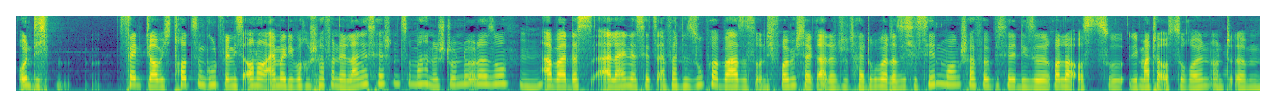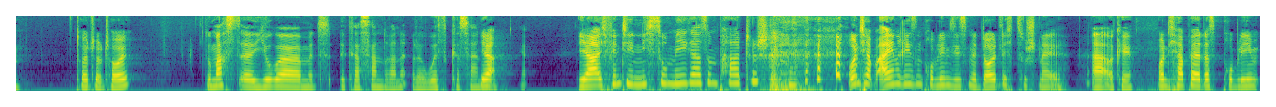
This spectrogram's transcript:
Und ich fände, glaube ich, trotzdem gut, wenn ich es auch noch einmal die Woche schaffe, eine lange Session zu machen, eine Stunde oder so. Mhm. Aber das alleine ist jetzt einfach eine super Basis und ich freue mich da gerade total drüber, dass ich es jeden Morgen schaffe, bisher diese Rolle auszu, die Matte auszurollen und ähm, toi toi toi. Du machst äh, Yoga mit Cassandra, ne? Oder with Cassandra. Ja. Ja, ich finde die nicht so mega sympathisch. und ich habe ein Riesenproblem, sie ist mir deutlich zu schnell. Ah, okay. Und ich habe ja das Problem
